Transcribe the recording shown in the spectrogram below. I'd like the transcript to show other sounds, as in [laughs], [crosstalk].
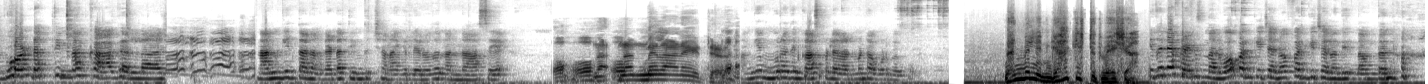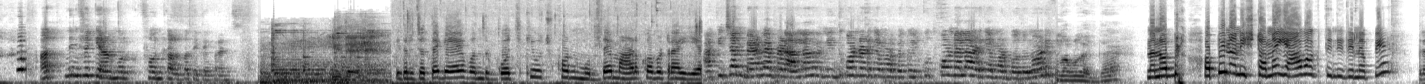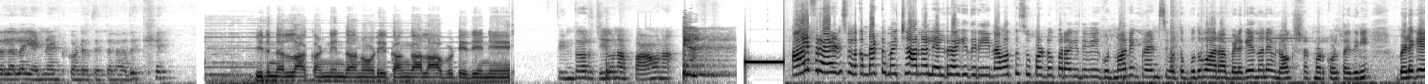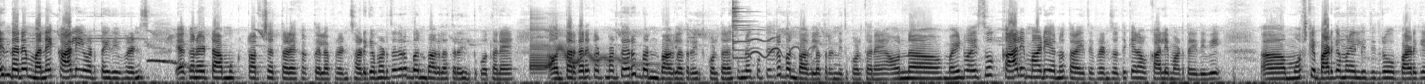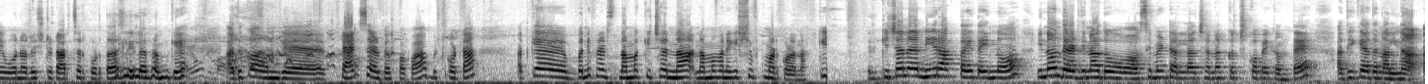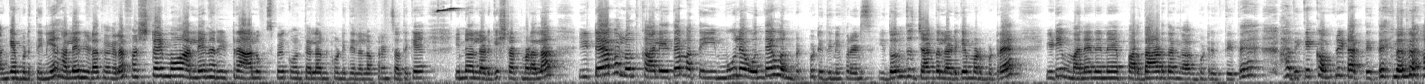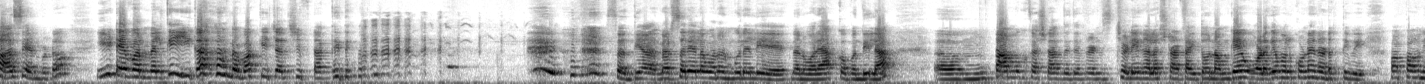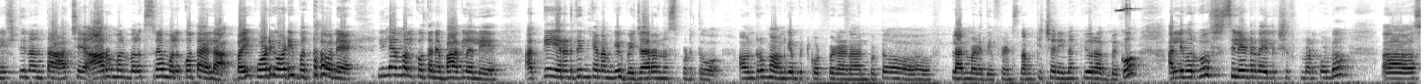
ಬೋಂಡ ತಿನ್ನಕ್ ಆಗಲ್ಲ ನನ್ಗಿಂತ ನನ್ ಗಂಡ ತಿಂದು ಚೆನ್ನಾಗಿರ್ಲಿರೋದು ನನ್ನ ಆಸೆ. ನ- ನನ್ ಮೇಲೆ ಹಣೆ ಇಟ್ಟಳು ಹಂಗೆ ಮೂರ ದಿನಕ್ಕೆ ಹಾಸ್ಪಿಟಲ್ ಅಡ್ಮಿಟ್ ಆಗ್ಬಿಡ್ಬೇಕು. ನನ್ ಮೇಲೆ ನಿನ್ಗೆ ಯಾಕೆ ಇಷ್ಟು ದ್ವೇಷ? ಇದನ್ನೇ ಫ್ರೆಂಡ್ಸ್ ನಾನು ಓಪನ್ ಕಿಚನ್ ಓಪನ್ ಕಿಚನ್ ಅಂದಿದ್ ನಮ್ದನ್ನು. ಹತ್ತು ನಿಮಿಷಕ್ಕೆ ಎರಡು ಮೂರು ಫೋನ್ ಕಾಲ್ ಬರ್ತೈತೆ ಫ್ರೆಂಡ್ಸ್ ಇದೆ. ಇದ್ರ ಜೊತೆಗೆ ಒಂದು ಗೊಜ್ಕಿ ಉಚ್ಕೊಂಡು ಮುದ್ದೆ ಮಾಡ್ಕೊಬಿಟ್ರ ಆ ಕಿಚನ್ ಬೇಡ ಬೇಡ ಅಲ್ಲಾಂದ್ರೆ ನಿಂತ್ಕೊಂಡು ಅಡಿಗೆ ಮಾಡ್ಬೇಕು. ಇಲ್ಲಿ ಕುತ್ಕೊಂಡೆಲ್ಲ ಅಡಿಗೆ ಮಾಡ್ಬೋದು. ನೋಡಿ. ನಾನು ಒಬ್ಳು ಅಪ್ಪಿ ನಾನು ಇಷ್ಟನ್ನ ಯಾವಾಗ ತಿಂದಿದ್ದೀನಿ ಅಪ್ಪಿ? ಅದ್ರಲ್ಲೆಲ್ಲ ಎಣ್ಣೆ ಇಟ್ಕೊಂಡಿರ್ತೈತಲ್ಲ ಅದಕ್ಕೆ. ಇದನ್ನೆಲ್ಲ ಕಣ್ಣಿಂದ ನೋಡಿ ಕಂಗಾಲ ಆಗ್ಬಿಟ್ಟಿದೀನಿ ತಿಂದವ್ರ ಜೀವನ ಪಾವನ. Hi friends welcome back to my channel ಎಲ್ಲರಾಗಿದ್ದೀರಿ ನಾವತ್ತು ಸೂಪರ್ ಡೂಪರ್ ಆಗಿದ್ದೀವಿ. ಗುಡ್ ಮಾರ್ನಿಂಗ್ ಫ್ರೆಂಡ್ಸ್ ಇವತ್ತು ಬುಧವಾರ ಬೆಳಗ್ಗೆಯಿಂದಾನೇ ವ್ಲಾಗ್ ಸ್ಟಾರ್ಟ್ ಮಾಡ್ಕೊಳ್ತಾ ಇದ್ದೀನಿ. ಬೆಳಗ್ಗೆಯಿಂದಾನೇ ಮನೆ ಖಾಲಿ ಮಾಡ್ತಾ ಇದ್ದೀವಿ ಫ್ರೆಂಡ್ಸ್ ಯಾಕಂದ್ರೆ ಟಾಮುಕ್ ಟಾರ್ಚರ್ ತಡೆಯಕ್ಕಾಗ್ತಿಲ್ಲ ಫ್ರೆಂಡ್ಸ್ ಅಡುಗೆ ಮಾಡ್ತಿದ್ರೆ ಬಂದ್ ಬಾಗ್ಲ ಹತ್ರ ನಿಂತ್ಕೊತಾನೆ. ಅವ್ನು ತರಕಾರಿ ಕಟ್ ಮಾಡ್ತಾ ಇದ್ರು ಬಂದ್ ಬಾಗ್ಲ ಹತ್ರ ನಿಂತ್ಕೊಳ್ತಾನೆ. ಸುಮ್ಮನೆ ಕೂತಿದ್ರೆ ಬಂದ್ ಬಾಗ್ಲ ಹತ್ರ ನಿಂತ್ಕೊಳ್ತಾನೆ. ಅವ್ನ ಮೈಂಡ್ ವೈಸ್ ಖಾಲಿ ಮಾಡಿ ಅನ್ನೋ ಥರ ಐತೆ ಫ್ರೆಂಡ್ಸ್ ಅದಕ್ಕೆ ನಾವು ಖಾಲಿ ಮಾಡ್ತಾ ಇದೀವಿ ಮೋಸ್ಟ್ಲಿ ಬಾಡಿಗೆ ಮನೇಲಿ ಇದ್ದಿದ್ರು ಬಾಡಿಗೆ ಓನರ್ ಇಷ್ಟು ಟಾರ್ಚರ್ ಕೊಡ್ತಾ ಇರಲಿಲ್ಲ ನಮಗೆ. ಅದಕ್ಕೆ ಅವ್ನಿಗೆ ಥ್ಯಾಂಕ್ಸ್ ಹೇಳ್ಬೇಕು ಪಾಪ, ಬಿಟ್ಕೊಟ್ಟ. ಅದಕ್ಕೆ ಬನ್ನಿ ಫ್ರೆಂಡ್ಸ್ ನಮ್ಮ ಕಿಚನ್ನ ನಮ್ಮ ಮನೆಗೆ ಶಿಫ್ಟ್ ಮಾಡ್ಕೊಳ್ಳೋಣ. ಇದು ಕಿಚನ್ ನೀರ್ ಹಾಕ್ತಾ ಐತೆ ಇನ್ನು. ಇನ್ನೊಂದೆರಡು ದಿನ ಅದು ಸಿಮೆಂಟ್ ಎಲ್ಲ ಚೆನ್ನಾಗಿ ಕಚ್ಕೋಬೇಕಂತೆ. ಅದಕ್ಕೆ ಅದನ್ನ ಅಲ್ಲಿ ಹಂಗೆ ಬಿಡ್ತೀನಿ. ಅಲ್ಲೇನು ಇಡಕ್ಕಾಗಲ್ಲ ಫಸ್ಟ್ ಟೈಮು ಅಲ್ಲೇನಾರು ಇಟ್ಟರೆ ಹಾಲು ಉಕ್ಸ್ಬೇಕು ಅಂತೆಲ್ಲ ಅನ್ಕೊಂಡಿದ್ದೀನಲ್ಲ ಫ್ರೆಂಡ್ಸ್ ಅದಕ್ಕೆ ಇನ್ನೊಂದು ಅಡುಗೆ ಸ್ಟಾರ್ಟ್ ಮಾಡಲ್ಲ. ಈ ಟೇಬಲ್ ಒಂದು ಖಾಲಿ ಐತೆ ಮತ್ತೆ ಈ ಮೂಲೆ ಒಂದೇ ಒಂದು ಬಿಟ್ಬಿಟ್ಟಿದ್ದೀನಿ ಫ್ರೆಂಡ್ಸ್ ಇದೊಂದು ಜಾಗದಲ್ಲಿ ಅಡುಗೆ ಮಾಡ್ಬಿಟ್ರೆ ಇಡೀ ಮನೆನೇ ಪರದಾಡ್ದಂಗೆ ಆಗ್ಬಿಟ್ಟಿರ್ತೈತೆ. ಅದಕ್ಕೆ ಕಂಪ್ಲೀಟ್ ಆಗ್ತೈತೆ ನನ್ನ ಆಸೆ ಅಂದ್ಬಿಟ್ಟು ಈ ಟೇಬಲ್ ಮೇಲ್ಗೆ ಈಗ ನಮ್ಮ ಕಿಚನ್ ಶಿಫ್ಟ್ ಆಗ್ತೈತೆ ಸದ್ಯ ನರ್ಸರಿ ಎಲ್ಲ ಒಂದೊಂದು ಮೂಲೆಯಲ್ಲಿ ನಾನು ಹೊರೆ ಹಾಕೋ ಬಂದಿಲ್ಲ. ತಾಮಗೂ ಕಷ್ಟ ಆಗ್ತೈತೆ ಫ್ರೆಂಡ್ಸ್ ಚಳಿಗಾಲ ಸ್ಟಾರ್ಟ್ ಆಯ್ತು. ನಮ್ಗೆ ಒಳಗೆ ಮಲ್ಕೊಂಡೇ ನಡಕ್ತಿವಿ ಪಾಪ ಅವ್ನು ಎಷ್ಟು ದಿನ ಅಂತ ಆಚೆ ಆರು ಮಲ್ ಮಲಗಿಸ್ರೆ ಮಲ್ಕೋತಾ ಇಲ್ಲ. ಬೈಕ್ ಓಡಿ ಓಡಿ ಬತ್ತಾವನೆ. ಇಲ್ಲೇ ಮಲ್ಕೋತಾನೆ ಬಾಗ್ಲಲ್ಲಿ. ಅದಕ್ಕೆ ಎರಡು ದಿನಕ್ಕೆ ನಮಗೆ ಬೇಜಾರು ಅನ್ನಿಸ್ಬಿಡ್ತು. ಅವ್ನ ರೂಮ್ ಅವ್ನಿಗೆ ಬಿಟ್ಕೊಟ್ಬಿಡೋಣ ಅಂದ್ಬಿಟ್ಟು ಪ್ಲಾನ್ ಮಾಡಿದ್ವಿ ಫ್ರೆಂಡ್ಸ್ ನಮ್ಮ ಕಿಚನ್ ಇನ್ನ ಕ್ಯೂರ್ ಆಗಬೇಕು. ಅಲ್ಲಿವರೆಗೂ ಸಿಲಿಂಡರ್ ಇಲ್ಲಿಗೆ ಶಿಫ್ಟ್ ಮಾಡ್ಕೊಂಡು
